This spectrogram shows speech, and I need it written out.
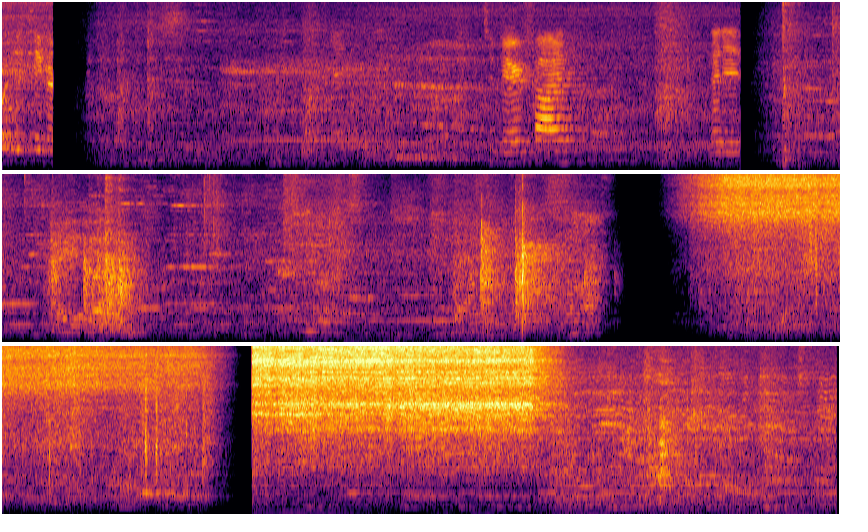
important to take our to verify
